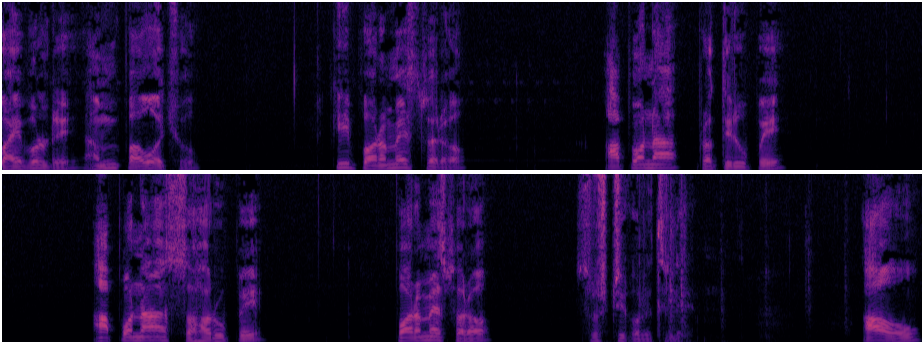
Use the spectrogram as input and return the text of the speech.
ବାଇବଲରେ ଆମେ ପାଉଅଛୁ କି ପରମେଶ୍ୱର ଆପନା ପ୍ରତିରୂପେ ଆପନା ସହ ରୂପେ ପରମେଶ୍ୱର ସୃଷ୍ଟି କରିଥିଲେ। ଆଉ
